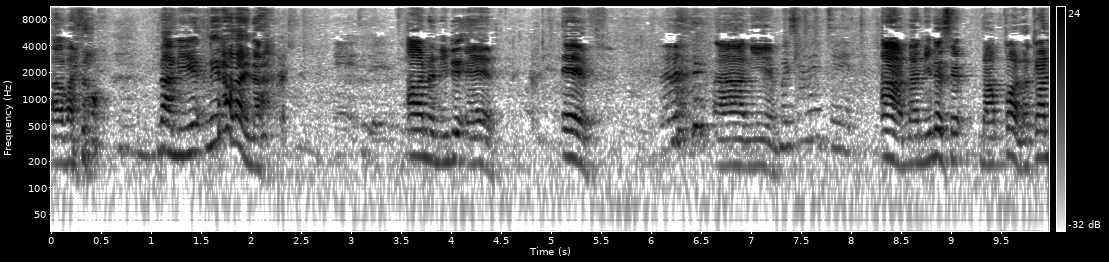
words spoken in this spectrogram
อะไปต่อ หน้านี้นี่เท่าไหร่นะอ่าหน้านี้เดอะเอฟเอฟอ่านี่ไม่ใช่เจ็ดอ่านันนี้เดี๋ยวเซฟนับก่อนแล้วกัน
